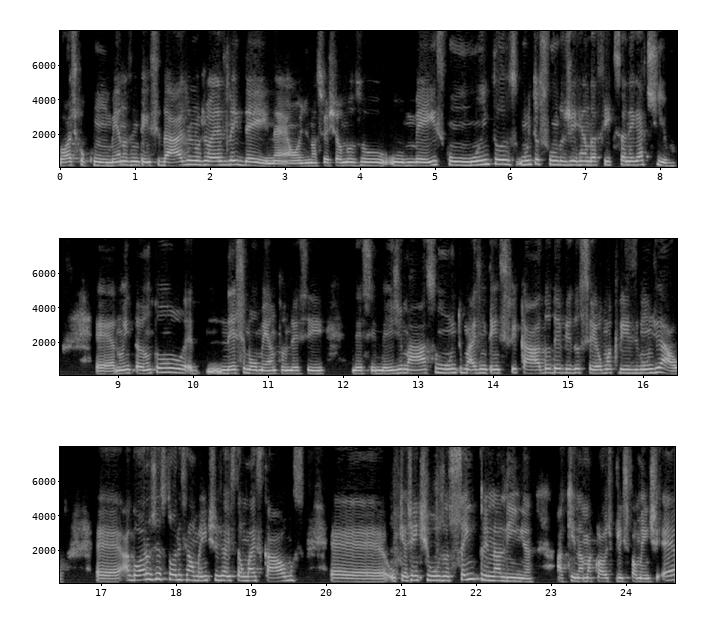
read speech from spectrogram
lógico, com menos intensidade no Joesley Day, né? Onde nós fechamos o, o mês com muitos, muitos fundos de renda fixa negativo. É, no entanto, é, nesse momento, nesse nesse mês de março, muito mais intensificado devido ser uma crise mundial. É, agora os gestores realmente já estão mais calmos. É, o que a gente usa sempre na linha, aqui na MacLeod principalmente, é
